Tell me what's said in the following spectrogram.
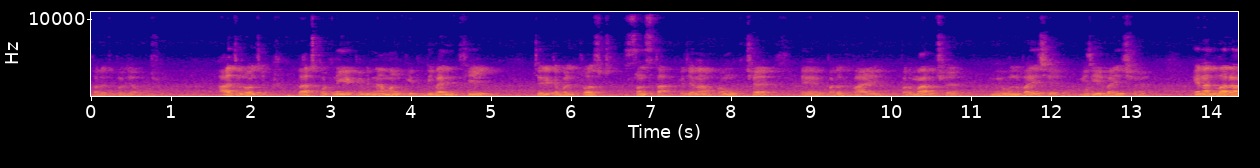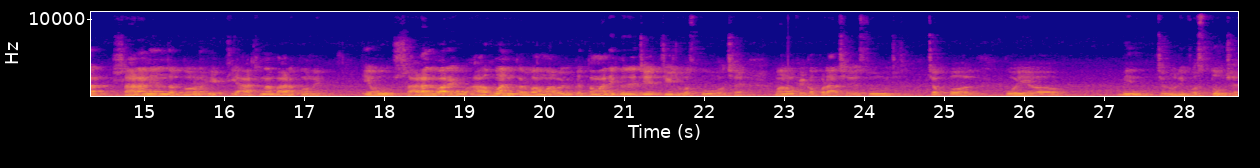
ફરજ બજાવું છું. આજ રોજ રાજકોટની એક એવી નામાંકિત ડિવાઇન ફીલ ચેરિટેબલ ટ્રસ્ટ સંસ્થા કે જેના પ્રમુખ છે એ ભરતભાઈ પરમાર છે, મેહુલભાઈ છે, વિજયભાઈ છે એના દ્વારા શાળાની અંદર ધોરણ એકથી આઠના બાળકોને એવું શાળા દ્વારા એવું આહવાન કરવામાં આવેલું કે તમારી ઘરે જે ચીજ વસ્તુઓ છે, માનો કે કપડાં છે, શૂઝ, ચપ્પલ, કોઈ બિન જરૂરી વસ્તુ છે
